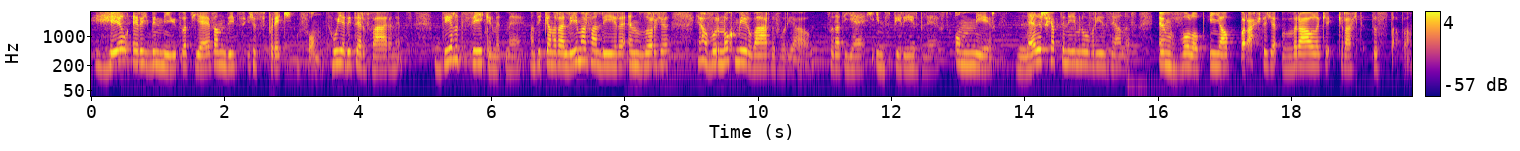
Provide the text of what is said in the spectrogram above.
heel erg benieuwd wat jij van dit gesprek vond, hoe jij dit ervaren hebt. Deel het zeker met mij, want ik kan er alleen maar van leren en zorgen ja, voor nog meer waarde voor jou, zodat jij geïnspireerd blijft om meer leiderschap te nemen over jezelf en volop in jouw prachtige vrouwelijke kracht te stappen.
